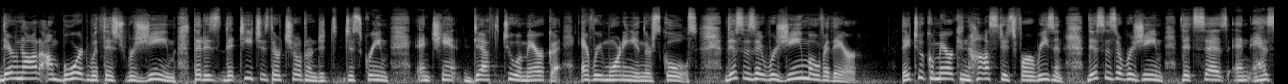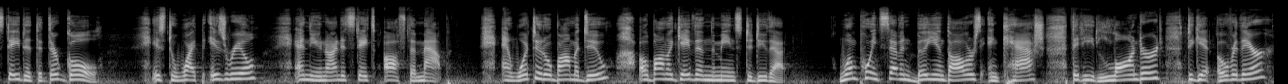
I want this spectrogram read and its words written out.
They're not on board with this regime that is that teaches their children to, to scream and chant death to America every morning in their schools. This is a regime over there. They took American hostage for a reason. This is a regime that says and has stated that their goal is to wipe Israel and the United States off the map. And what did Obama do? Obama gave them the means to do that. $1.7 billion in cash that he laundered to get over there.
